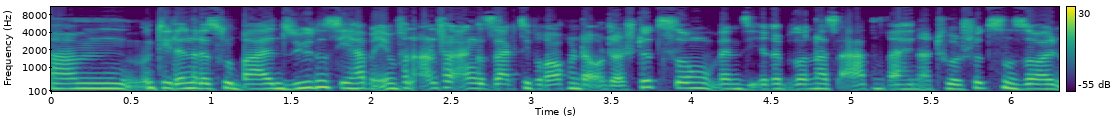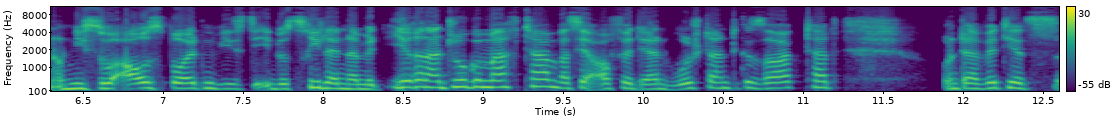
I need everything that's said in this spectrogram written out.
Ähm, und die Länder des globalen Südens, die haben eben von Anfang an gesagt, sie brauchen da Unterstützung, wenn sie ihre besonders artenreiche Natur schützen sollen und nicht so ausbeuten, wie es die Industrieländer mit ihrer Natur gemacht haben, was ja auch für deren Wohlstand gesorgt hat. Und da wird jetzt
